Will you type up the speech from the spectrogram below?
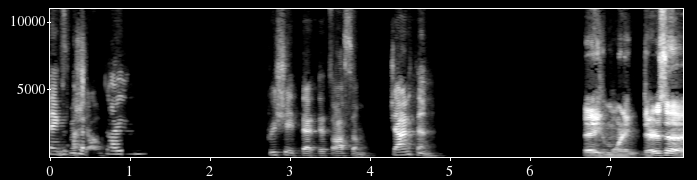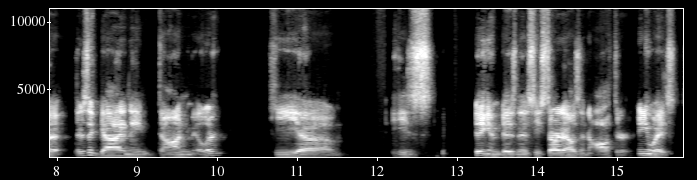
Thanks, Michelle. Diane. Appreciate that. That's awesome. Jonathan. Hey, good morning. There's a there's a guy named Don Miller. He um, he's big in business. He started out as an author. Anyways,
